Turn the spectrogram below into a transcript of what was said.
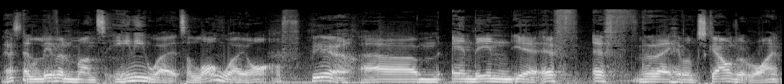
That's not 11 months anyway. It's a long way off. yeah. Um, and then yeah, if if they haven't scaled it right,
